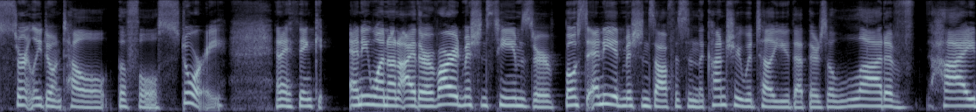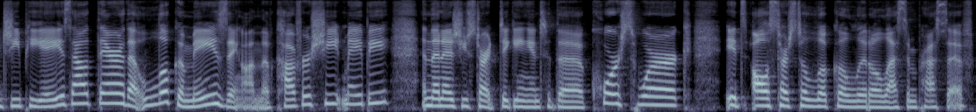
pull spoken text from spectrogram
certainly don't tell the full story. And I think anyone on either of our admissions teams or most any admissions office in the country would tell you that there's a lot of high GPAs out there that look amazing on the cover sheet, maybe. And then as you start digging into the coursework, it all starts to look a little less impressive.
